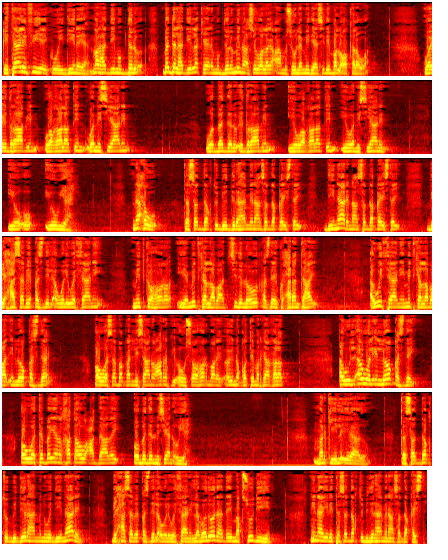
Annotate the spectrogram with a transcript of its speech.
qitaalin fiihi ay ku weydiinayaan mar hadii mubdl bedel hadii la keeno mubdelu minhu asigoo laga aamuso lamid yahay sidii bal oo kale wa wa idraabin wa galaطin wa nisyaanin wa badelu idraabin iyo wa galaطin iyo wa nisyaanin iyo you yahay naxw tasadaqtu bidirhamin aan sadaqaystay dinaarin aan sadaqaystay bixasabi qasdi اlawali waathaani midka hore iyo midka labaad sida looga qasday ay ku xeran tahay. Aw ithaani midka labaad in loo qasda oo wasabaqa lisaanu carabkii ou soo hormaray oy noqotay markaa kalad aw ilawal in loo qasday. Oo watabayana alkhata u cadaaday oo badel nisyaan uu yahay. Markii la yidhaahdo tasadaqtu bidirhamin wa dinaarin bixasabi qasdi alawali waathaani labadooda hadday maqsuud yihiin ninaa yihi tasadaqtu bidirhamin aan sadaqaystay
